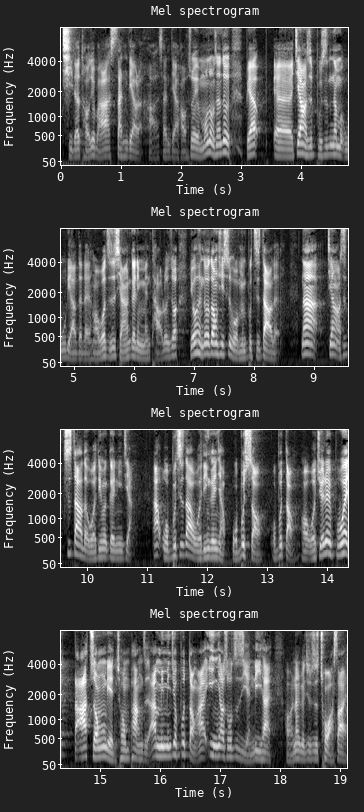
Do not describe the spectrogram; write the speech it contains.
起的头就把它删掉了，好删掉好。所以某种程度比较呃，姜老师不是那么无聊的人哈。我只是想要跟你们讨论说，有很多东西是我们不知道的。那姜老师知道的，我一定会跟你讲。啊，我不知道，我一定跟你讲，我不熟，我不懂哦，我绝对不会打肿脸充胖子啊！明明就不懂啊，硬要说自己很厉害哦，那个就是错赛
